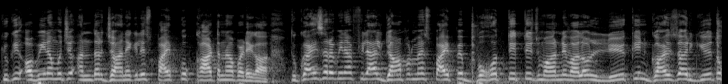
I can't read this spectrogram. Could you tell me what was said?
क्योंकि अभी ना मुझे अंदर जाने के लिए इस पाइप को काटना पड़ेगा। तो गाइस सर अभी ना फ़िलहाल यहाँ पर मैं इस पाइप पे बहुत तेज तेज मारने वाला हूँ, लेकिन गाइस यार ये तो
